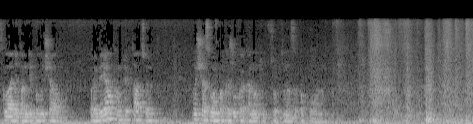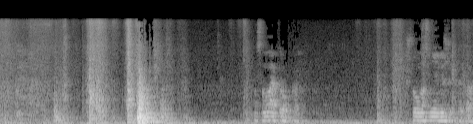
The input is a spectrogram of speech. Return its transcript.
складе, там где получал, проверял комплектацию. Ну, сейчас вам покажу, как оно тут, собственно, запаковано. Основная коробка. Что у нас в ней лежит? Это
